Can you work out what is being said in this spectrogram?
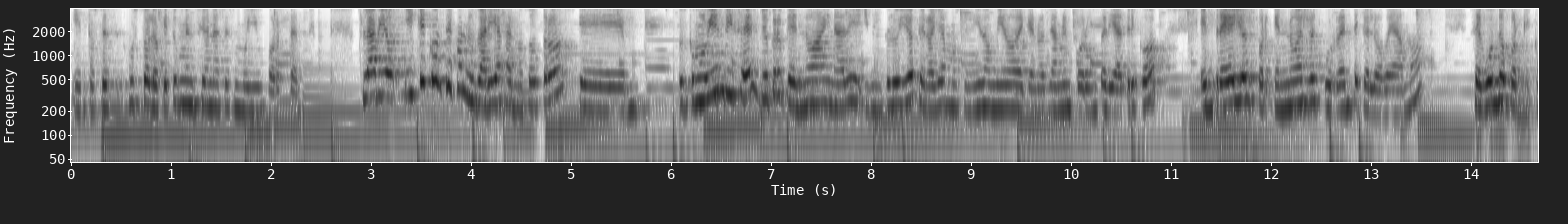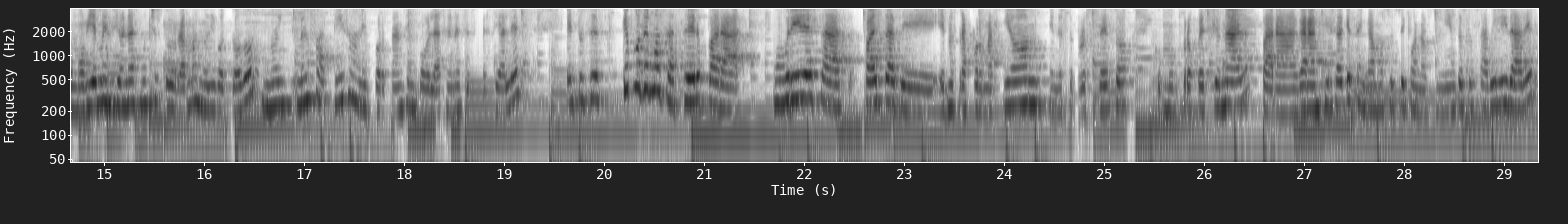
Y entonces, justo lo que tú mencionas es muy importante. Flavio, ¿y qué consejo nos darías a nosotros? Pues como bien dices, yo creo que no hay nadie, y me incluyo, que no hayamos tenido miedo de que nos llamen por un pediátrico, entre ellos porque no es recurrente que lo veamos. Segundo, porque como bien mencionas, muchos programas, no digo todos, no, no enfatizan la importancia en poblaciones especiales. Entonces, ¿qué podemos hacer para cubrir esas faltas de, en nuestra formación, en nuestro proceso como profesional, para garantizar que tengamos ese conocimiento, esas habilidades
